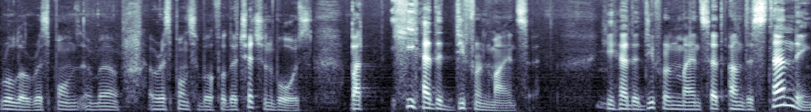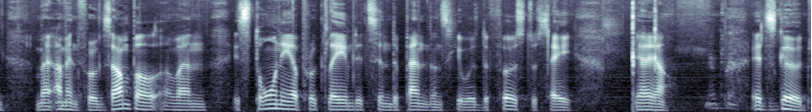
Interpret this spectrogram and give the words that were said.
ruler respons- uh, responsible for the Chechen wars. But he had a different mindset. He had a different mindset, understanding. I mean- for example, when Estonia proclaimed its independence, he was the first to say, "Yeah, yeah, Okay. it's good.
